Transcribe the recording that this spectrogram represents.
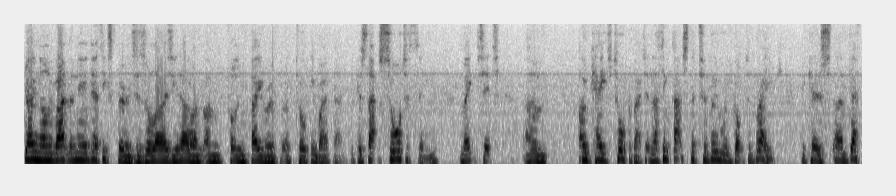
going on about the near-death experiences, although, as you know, I'm, I'm full in favour of, of, talking about that because that sort of thing makes it um, okay to talk about it. And I think that's the taboo we've got to break because um, death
